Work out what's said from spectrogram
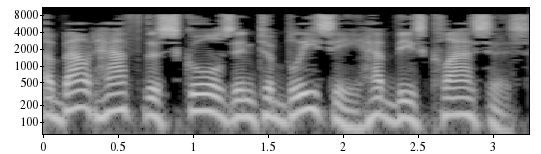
About half the schools in Tbilisi have these classes.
